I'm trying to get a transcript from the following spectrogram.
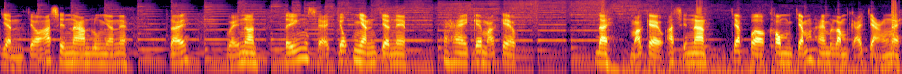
dành cho Arsenal luôn nha anh em. Đấy vậy nên Tiến sẽ chốt nhanh cho anh em hai cái mã kèo. Đây mã kèo Arsenal chấp 0.25 cả chặn này.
